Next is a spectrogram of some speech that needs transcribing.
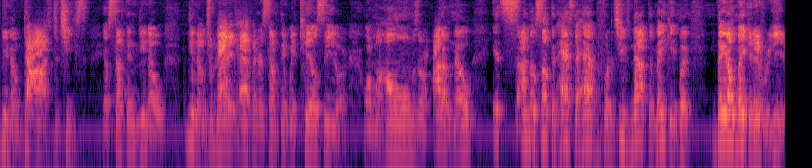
you know, dodge the Chiefs. If something, you know, you know, dramatic happened or something with Kelce or or Mahomes or I don't know. It's I know something has to happen for the Chiefs not to make it, but they don't make it every year.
